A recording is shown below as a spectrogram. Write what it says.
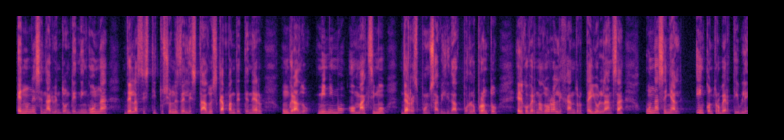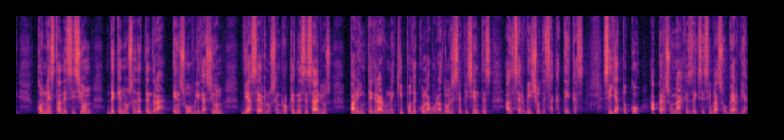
en un escenario en donde ninguna de las instituciones del Estado escapan de tener un grado mínimo o máximo de responsabilidad. Por lo pronto, el gobernador Alejandro Tello lanza una señal incontrovertible con esta decisión de que no se detendrá en su obligación de hacer los enroques necesarios para integrar un equipo de colaboradores eficientes al servicio de Zacatecas. Si ya tocó a personajes de excesiva soberbia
